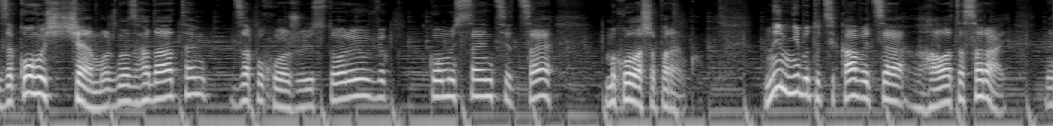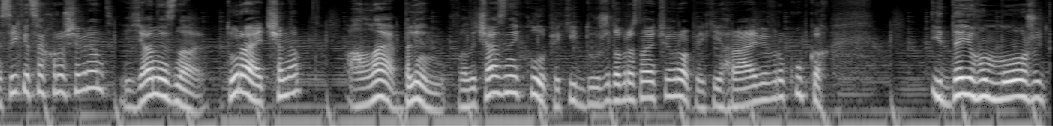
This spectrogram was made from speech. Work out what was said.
За кого ще можна згадати за похожу історію в якомусь сенсі, це Микола Шапаренко. Ним нібито цікавиться Галатасарай. Наскільки це хороший варіант, я не знаю. Туреччина, але, блін, величезний клуб, який дуже добре знають в Європі, який грає в Єврокубках, і де його можуть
